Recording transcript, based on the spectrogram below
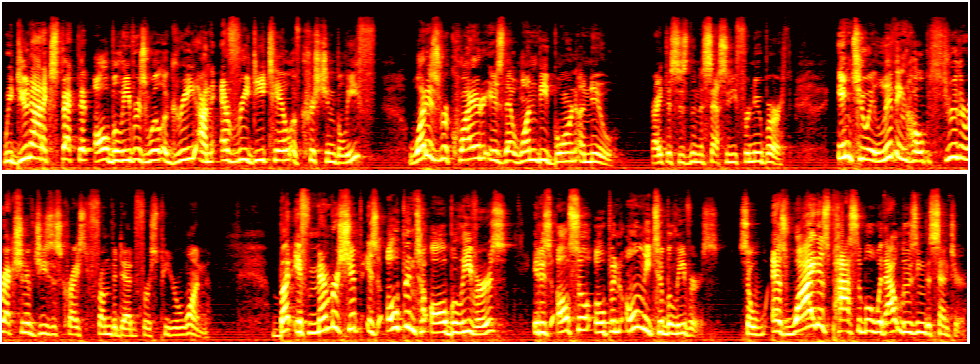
We do not expect that all believers will agree on every detail of Christian belief. What is required is that one be born anew, right? This is the necessity for new birth, into a living hope through the resurrection of Jesus Christ from the dead, 1 Peter 1. But if membership is open to all believers, it is also open only to believers. So, as wide as possible without losing the center.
